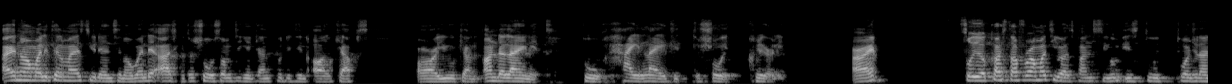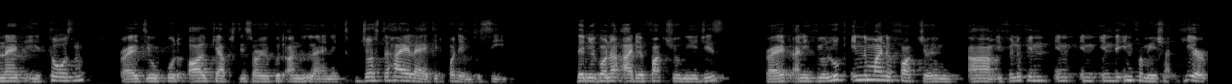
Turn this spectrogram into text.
I normally tell my students, you know, when they ask you to show something, you can put it in all caps or you can underline it to highlight it to show it clearly. All right. So your cost of raw materials consumed is to 298,000, right? You could all caps this or you could underline it just to highlight it for them to see. Then you're gonna add your factory wages, right? And if you look in the manufacturing, um, if you look in, in, in, in the information here,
